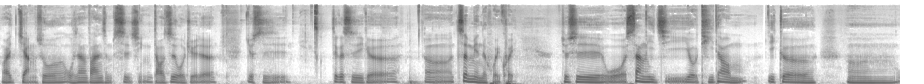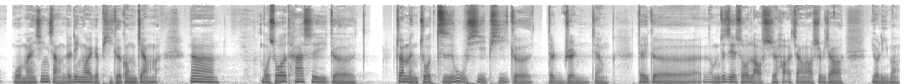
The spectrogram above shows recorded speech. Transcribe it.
我来讲说我身上发生什么事情，导致我觉得就是这个是一个呃正面的回馈，就是我上一集有提到一个嗯、我蛮欣赏的另外一个皮革工匠嘛，那我说他是一个专门做植物系皮革的人，这样。的一个，我们就直接说老师好，这样老师比较有礼貌。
